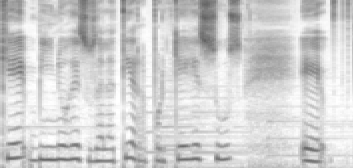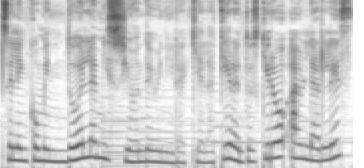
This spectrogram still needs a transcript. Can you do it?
qué vino Jesús a la tierra, por qué Jesús eh, se le encomendó la misión de venir aquí a la tierra. Entonces quiero hablarles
